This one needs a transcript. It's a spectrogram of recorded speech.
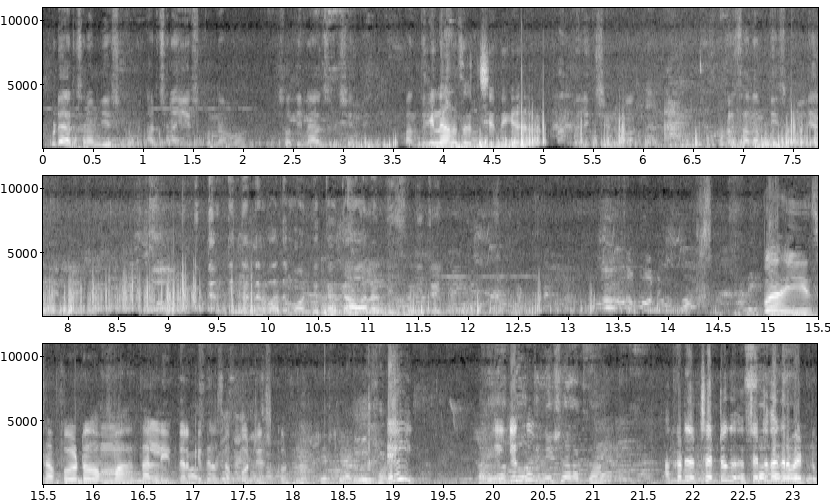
ఇప్పుడే అర్చన చేసుకు అర్చన చేసుకున్నాము. సో తినాల్సి వచ్చింది. తినాల్సి వచ్చింది కదా పంతులు ఇచ్చిండు మాకు ప్రసాదం తీసుకోండి అని చెప్పేసి సో ఇద్దరం తిన్న తర్వాత మౌనిక కావాలని ఏం సపోర్ట్ అమ్మ తల్లి ఇద్దరికి ఇద్దరు సపోర్ట్ చేసుకుంటున్నారు. అక్కడ చెట్టు చెట్టు దగ్గర పెట్టు.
